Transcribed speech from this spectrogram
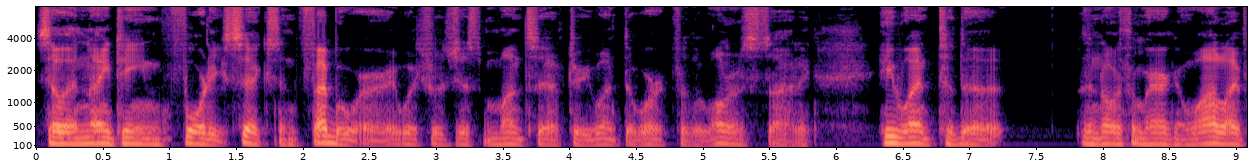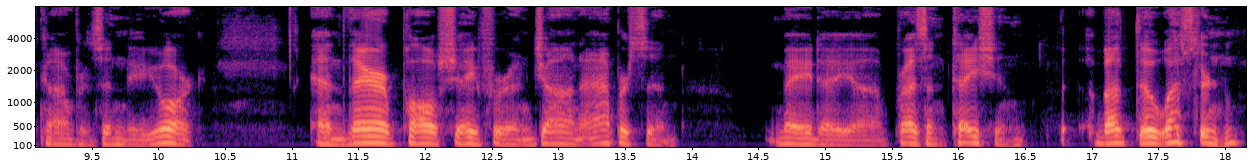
So in 1946, in February, which was just months after he went to work for the Wilderness Society, he went to the, the North American Wildlife Conference in New York. And there, Paul Schaefer and John Apperson made a uh, presentation about the Western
